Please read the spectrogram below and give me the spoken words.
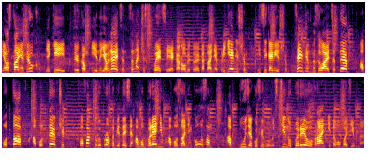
І останній трюк, який трюком і не являється, це наче спеція, яка робить твоє катання приємнішим і цікавішим. Цей трюк називається теп, або тап, або тепчик. По факту ви просто б'єтеся або переднім, або заднім колесом, а будь-яку фігуру, стіну, перилу, грань і тому подібне.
